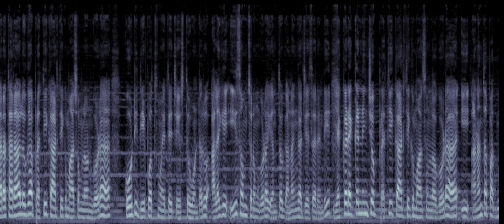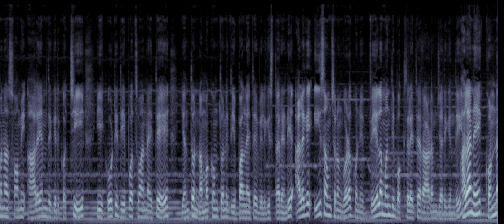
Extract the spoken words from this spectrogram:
తరతరాలుగా ప్రతి కార్తీక మాసంలోనూ కూడా కోటి దీపోత్సవం అయితే చేస్తూ ఉంటారు. అలాగే ఈ సంవత్సరం కూడా ఎంతో ఘనంగా చేశారండి. ఎక్కడెక్కడి నుంచో ప్రతి కార్తీక మాసంలో కూడా ఈ అనంత పద్మనాభ స్వామి ఆలయం దగ్గరికి వచ్చి ఈ కోటి దీపోత్సవాన్ని అయితే ఎంతో నమ్మకంతో దీపాలను అయితే వెలిగిస్తారండి. అలాగే ఈ సంవత్సరం కూడా కొన్ని వేల మంది భక్తులు అయితే రావడం జరిగింది. అలానే కొండ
